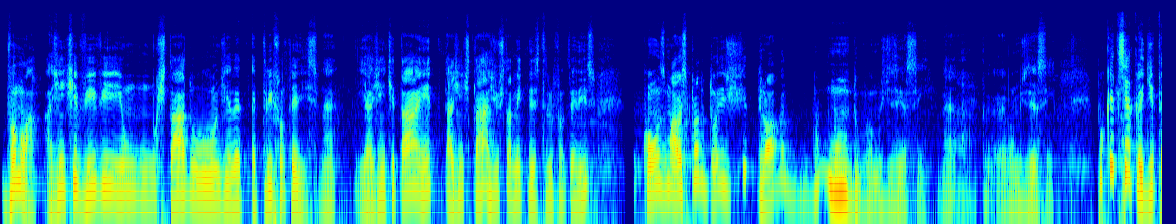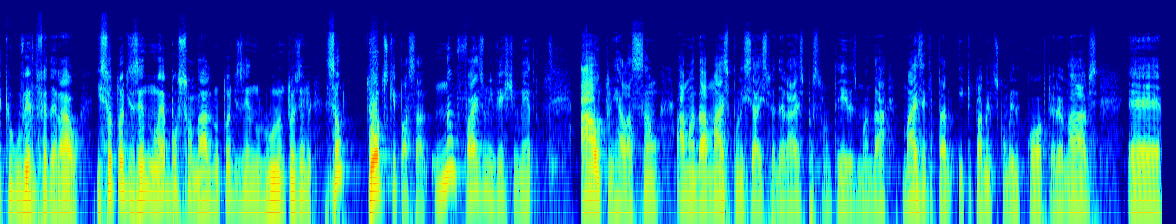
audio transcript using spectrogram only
vamos lá, a gente vive em um estado onde ele é, é trifronteiriço, né? E a gente está a gente tá justamente nesse trifronteiriço com os maiores produtores de droga do mundo, vamos dizer assim, né? É, vamos dizer assim. Por que, que você acredita que o governo federal, isso eu estou dizendo não é Bolsonaro, não estou dizendo Lula, não estou dizendo. São todos que passaram. Não faz um investimento alto em relação a mandar mais policiais federais para as fronteiras, mandar mais equipa- equipamentos como helicóptero, aeronaves, é,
